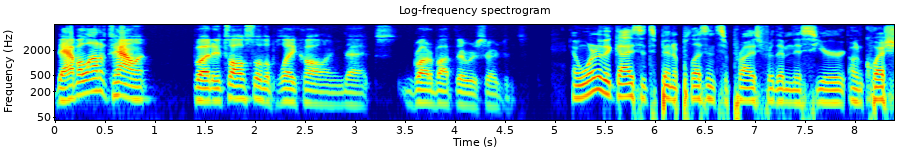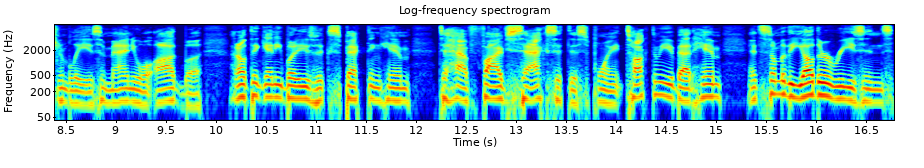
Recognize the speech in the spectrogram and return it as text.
they have a lot of talent, but it's also the play calling that's brought about their resurgence. And one of the guys that's been a pleasant surprise for them this year, unquestionably, is Emmanuel Ogbah. I don't think anybody's expecting him to have five sacks at this point. Talk to me about him and some of the other reasons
